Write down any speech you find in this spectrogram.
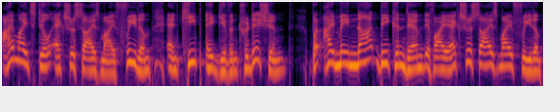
I might still exercise my freedom and keep a given tradition, but I may not be condemned if I exercise my freedom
